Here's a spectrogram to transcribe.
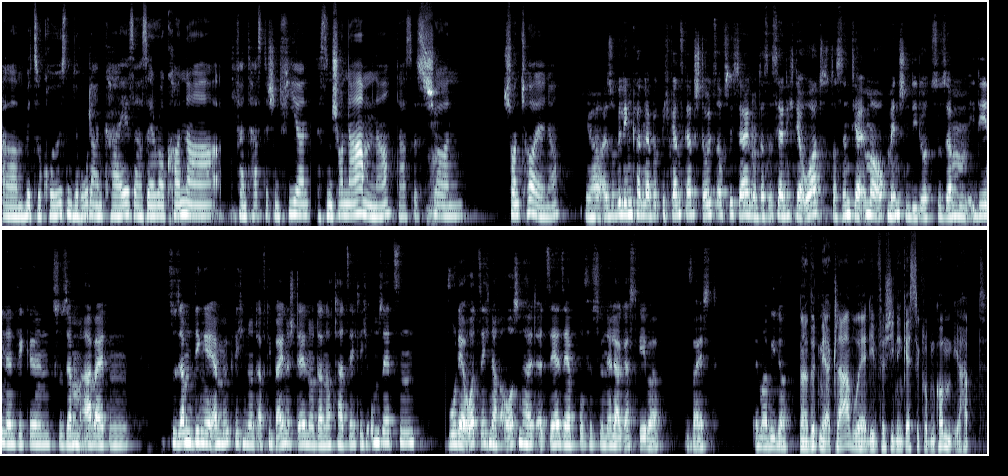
ähm, mit so Größen wie Roland Kaiser, Sarah Connor, die Fantastischen Vieren. Das sind schon Namen, ne? Das ist schon, schon toll, ne? Ja, also Willing kann da wirklich ganz, ganz stolz auf sich sein. Und das ist ja nicht der Ort, das sind ja immer auch Menschen, die dort zusammen Ideen entwickeln, zusammenarbeiten, zusammen Dinge ermöglichen und auf die Beine stellen und dann auch tatsächlich umsetzen, wo der Ort sich nach außen halt als sehr, sehr professioneller Gastgeber beweist immer wieder. Da wird mir ja klar, woher die verschiedenen Gästegruppen kommen. Ihr habt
